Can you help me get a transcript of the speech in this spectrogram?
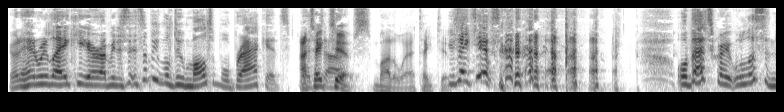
Go to Henry Lake here. I mean, some people do multiple brackets. I take uh, tips, by the way. I take tips. You take tips. well, that's great. Well, listen,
